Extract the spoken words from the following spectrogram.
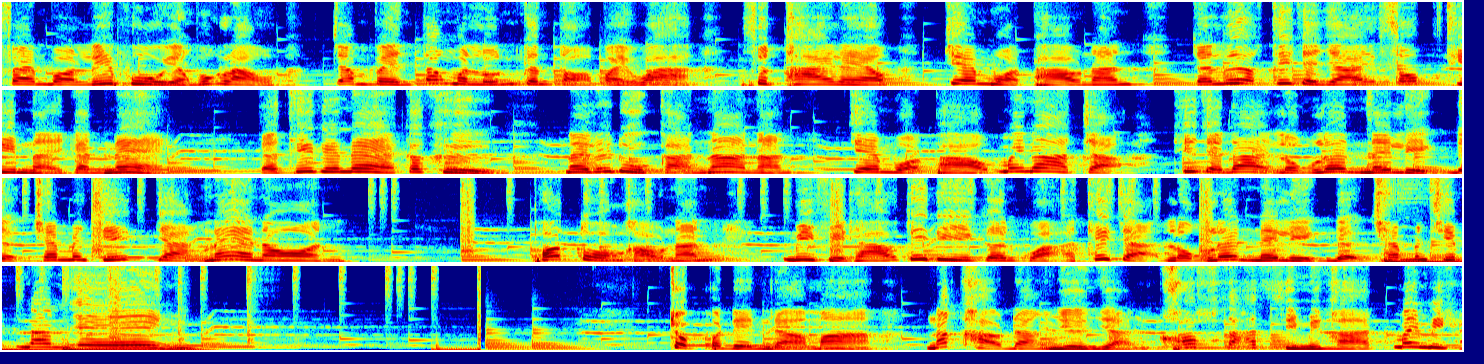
แฟนบอลลิเวอร์พูลอย่างพวกเราจำเป็นต้องมาลุ้นกันต่อไปว่า สุดท้ายแล้วเจมส์วอร์ดพาวนั้นจะเลือกที่จะย้ายซบทีมไหนกันแน่ แต่ที่แน่ๆก็คือ ในฤดูกาลหน้านั้น เจมส์วอร์ดพาวไม่น่าจะที่จะได้ลงเล่นในลีกเดอะแชมเปี้ยนชิพอย่างแน่นอน เพราะตัวของเขานั้นมีฝีเท้าที่ดีเกินกว่าที่จะลงเล่นในลีกเดอะแชมเปี้ยนชิพนั่นเอง จบประเด็นดราม่านักข่าวดังยืนยันคอสตาซิมิคาร์ไม่มีแผ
